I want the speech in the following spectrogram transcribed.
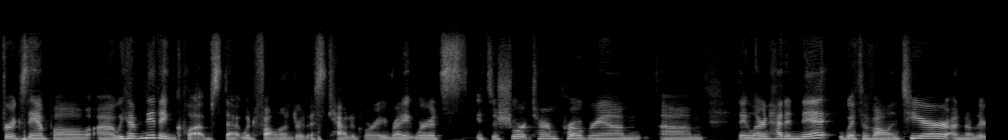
for example uh, we have knitting clubs that would fall under this category right? Where it's it's a short term program um, they learn how to knit with a volunteer another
